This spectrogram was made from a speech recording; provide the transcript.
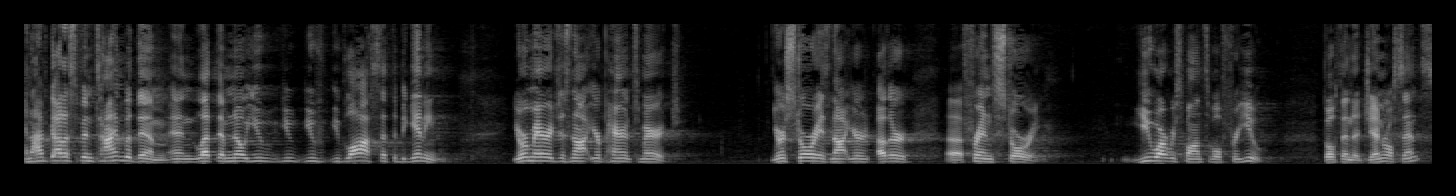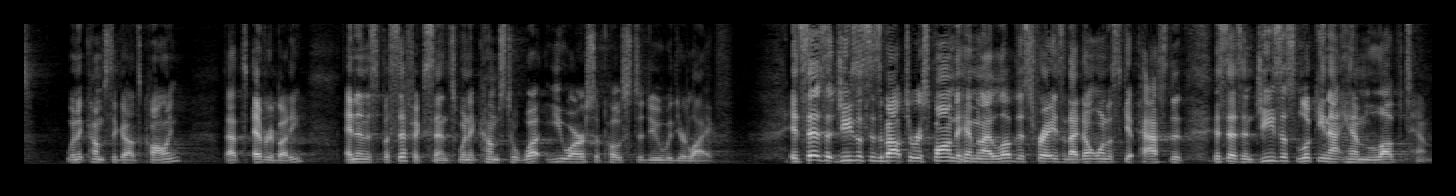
And I've got to spend time with them and let them know you, you, you've, you've lost at the beginning. Your marriage is not your parents' marriage. Your story is not your other uh, friend's story. You are responsible for you, both in a general sense when it comes to God's calling, that's everybody, and in a specific sense when it comes to what you are supposed to do with your life. It says that Jesus is about to respond to him, and I love this phrase, and I don't want to skip past it. It says, And Jesus, looking at him, loved him.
